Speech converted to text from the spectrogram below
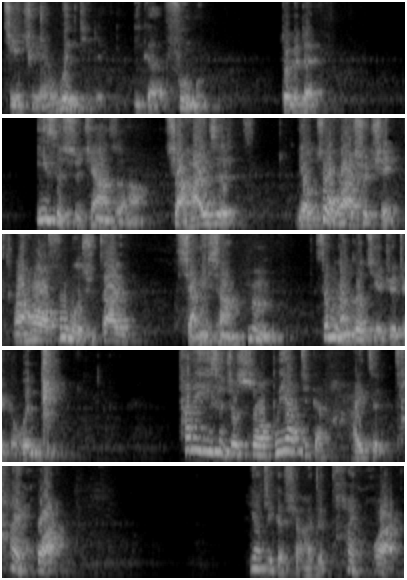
解决问题的一个父母，对不对？意思是这样子哈，小孩子有做坏事情，然后父母是在想一想，嗯，怎么能够解决这个问题？他的意思就是说，不要这个孩子太坏。要这个小孩子太坏，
